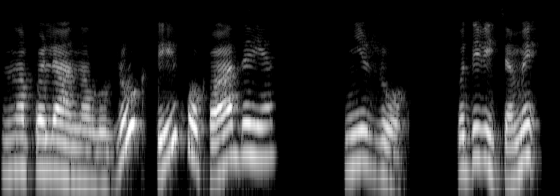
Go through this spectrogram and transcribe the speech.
На поля на лужок тихо падає сніжок. Подивіться, ми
